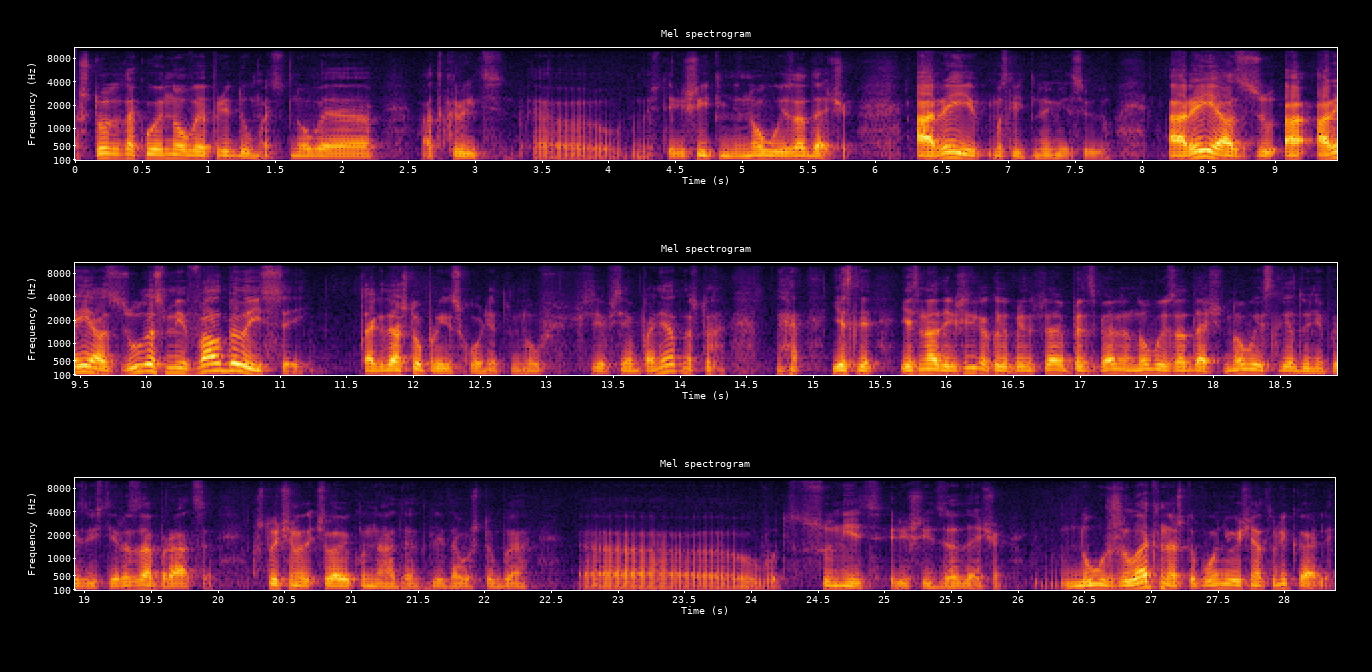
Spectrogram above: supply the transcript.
что-то такое новое придумать, новое открыть, э, значит, решить новую задачу. Арей, мыслительную имеется в виду, арей а, азулас мифалбелейсей. Тогда что происходит? Ну, всем понятно, что если, если надо решить какую-то принципиально новую задачу, новое исследование произвести, разобраться, что человеку надо для того, чтобы Э, вот, суметь решить задачу. Ну, желательно, чтобы его не очень отвлекали.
